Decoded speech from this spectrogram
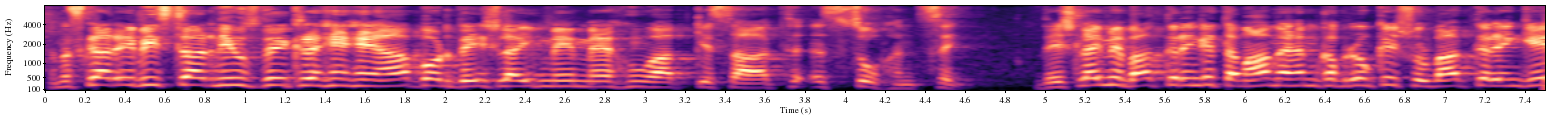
नमस्कार एबी स्टार न्यूज़ देख रहे हैं आप और देश लाइव में मैं हूँ आपके साथ सोहन सिंह। देश लाइव में बात करेंगे तमाम अहम खबरों की, शुरुआत करेंगे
